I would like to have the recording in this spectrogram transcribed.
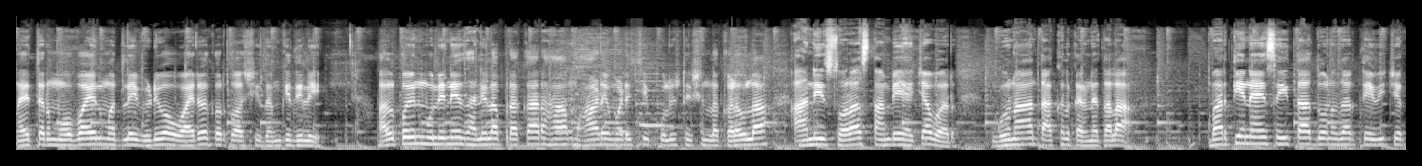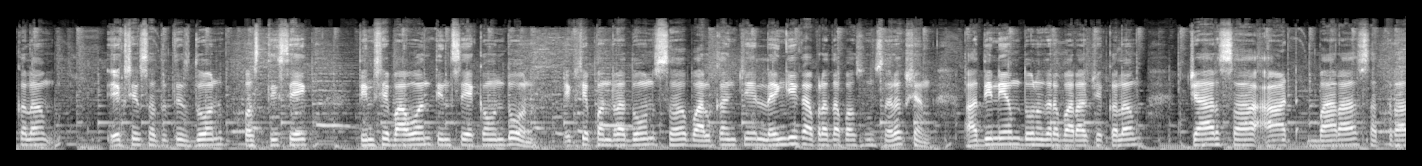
नाहीतर मोबाईलमधले व्हिडिओ व्हायरल करतो अशी धमकी दिली. अल्पवयीन मुलीने झालेला प्रकार हा महाडेमडेची पोलीस स्टेशनला कळवला आणि स्वराज तांबे ह्याच्यावर गुन्हा दाखल करण्यात आला. भारतीय न्यायसंहिता दोन हजार तेवीसचे कलम एकशे सदतीस दोन पस्तीस एक तीनशे बावन्न तीनशे एकावन्न दोन एकशे पंधरा दोन सह बालकांचे लैंगिक अपराधापासून संरक्षण अधिनियम दोन हजार बाराचे कलम चार सहा आठ बारा सतरा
